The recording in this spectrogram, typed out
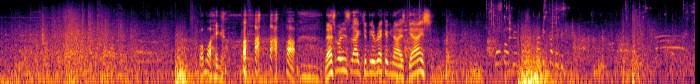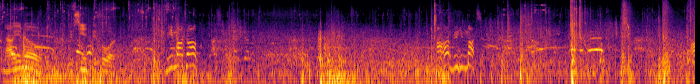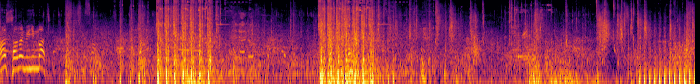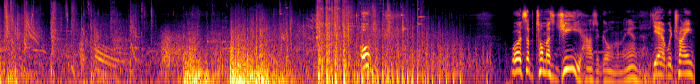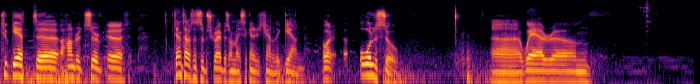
Oh my god! That's what it's like to be recognized, guys. Bomba atıyorum. Başınıza dikkat edin. Now you know. You've seen it before. Mühimmatı al. Aha mühimmat. Aha sana mühimmat. What's up, Thomas G? How's it going, my man? Yeah, we're trying to get uh, 100 serv uh, 10,000 subscribers on my secondary channel again. Or uh, also, uh, where um,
